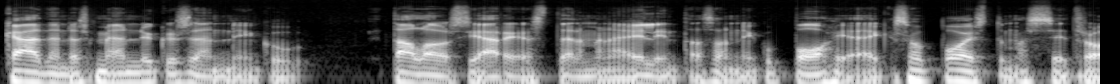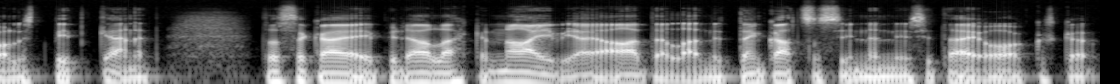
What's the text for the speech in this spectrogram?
käytännössä meidän nykyisen niin kuin, talousjärjestelmän ja elintason niin kuin, pohja, eikä se ole poistumassa siitä roolista pitkään. Tuossa kai ei pidä olla ehkä naivia ja ajatella, että nyt en katso sinne, niin sitä ei ole, koska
